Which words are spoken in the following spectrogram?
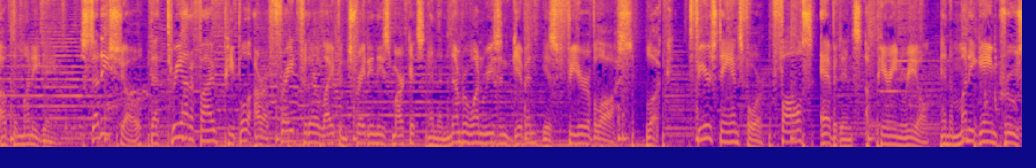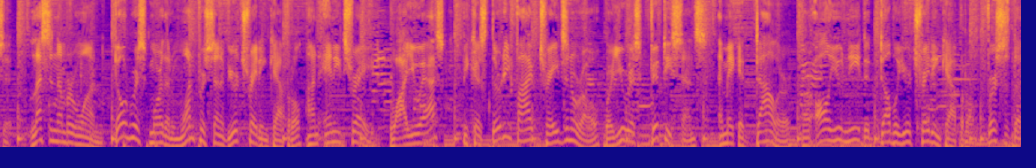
of the money game. Studies show that three out of five people are afraid for their life in trading these markets, and the number one reason given is fear of loss. Look, Fear stands for false evidence appearing real, and the money game proves it. Lesson number one don't risk more than 1% of your trading capital on any trade. Why, you ask? Because 35 trades in a row where you risk 50 cents and make a dollar are all you need to double your trading capital versus the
